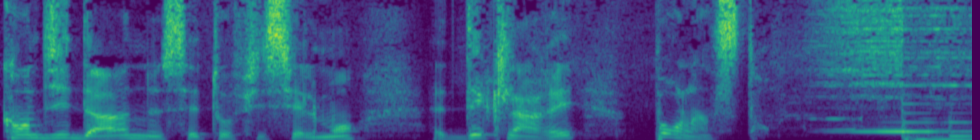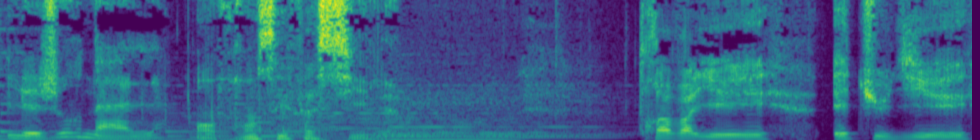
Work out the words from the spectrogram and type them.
candidat ne s'est officiellement déclaré pour l'instant. Le journal. En français facile. Travailler, étudier,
